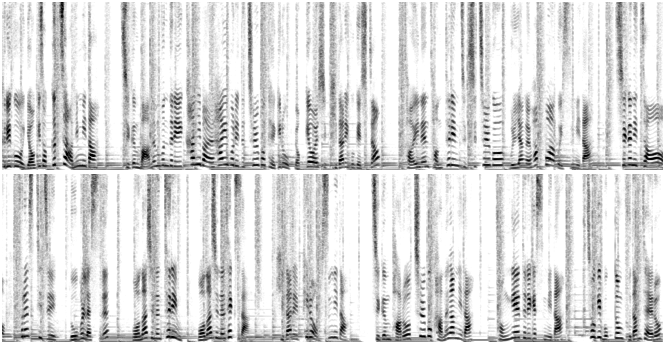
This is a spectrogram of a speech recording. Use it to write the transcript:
그리고 여기서 끝이 아닙니다. 지금 많은 분들이 카니발 하이브리드 출고 대기로 몇 개월씩 기다리고 계시죠? 저희는 전트림 즉시 출고 물량을 확보하고 있습니다. 시그니처, 프레스티지, 노블레스, 원하시는 트림, 원하시는 색상 기다릴 필요 없습니다. 지금 바로 출고 가능합니다. 정리해드리겠습니다. 초기 목돈 부담 제로,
